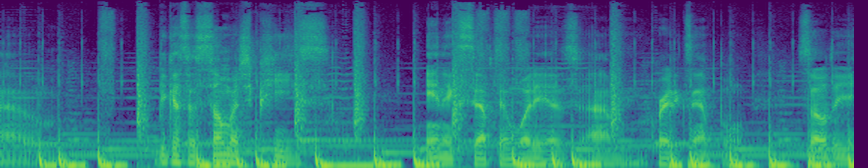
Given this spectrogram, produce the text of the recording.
Um, because there's so much peace in accepting what is. Um, great example. So the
